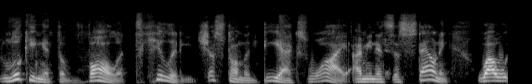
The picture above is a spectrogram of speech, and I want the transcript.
looking at the volatility just on the DXY, I mean, it's astounding. While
